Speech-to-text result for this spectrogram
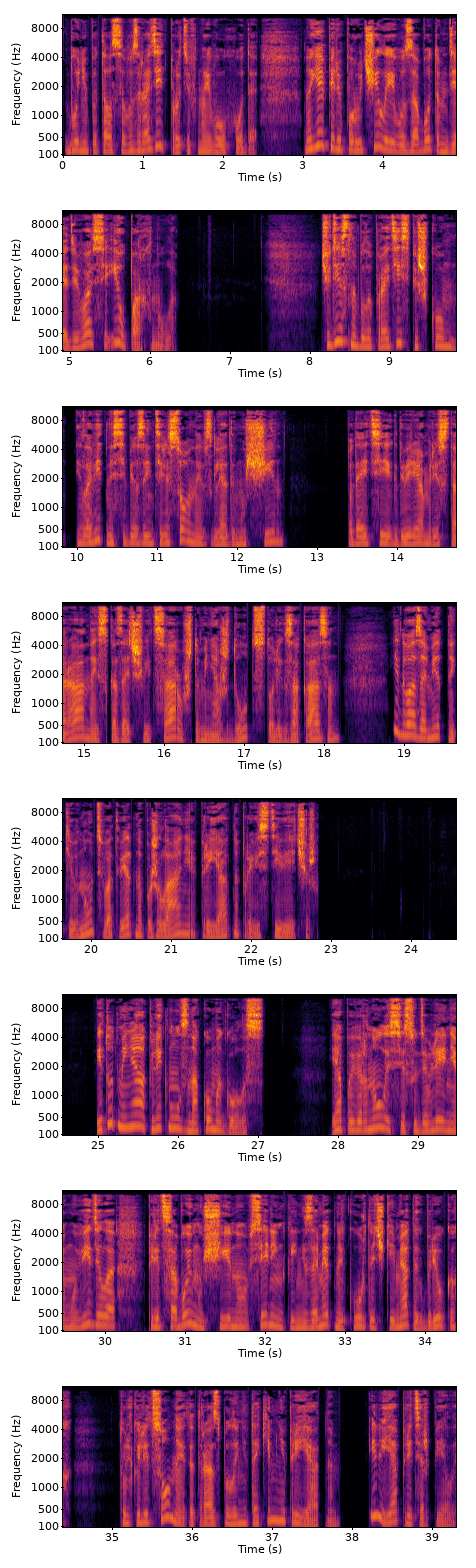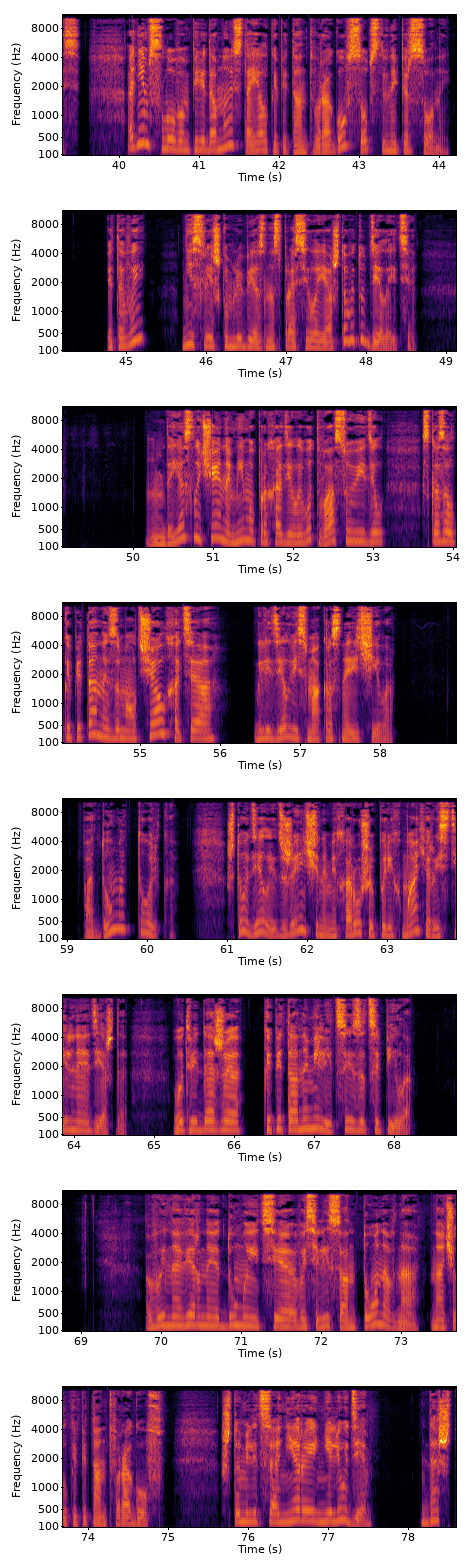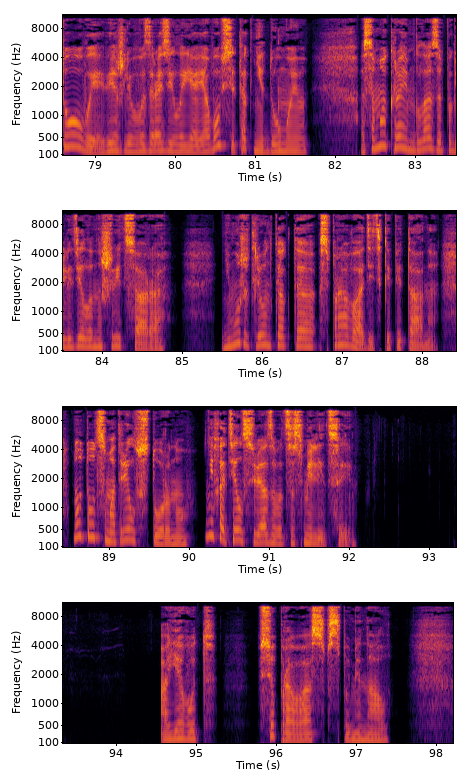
Бонни пытался возразить против моего ухода, но я перепоручила его заботам дяди Васи и упорхнула. Чудесно было пройтись пешком и ловить на себе заинтересованные взгляды мужчин, подойти к дверям ресторана и сказать швейцару, что меня ждут, столик заказан, едва заметно кивнуть в ответ на пожелание приятно провести вечер. И тут меня окликнул знакомый голос. Я повернулась и с удивлением увидела перед собой мужчину в серенькой незаметной курточке и мятых брюках, только лицо на этот раз было не таким неприятным. Или я претерпелась. Одним словом, передо мной стоял капитан Творогов собственной персоной. «Это вы?» — не слишком любезно спросила я. «Что вы тут делаете?» «Да я случайно мимо проходил, и вот вас увидел», — сказал капитан и замолчал, хотя глядел весьма красноречиво. «Подумать только, что делает с женщинами хороший парикмахер и стильная одежда. Вот ведь даже капитана милиции зацепила». «Вы, наверное, думаете, Василиса Антоновна, — начал капитан Творогов, — что милиционеры не люди». «Да что вы!» — вежливо возразила я, — «я вовсе так не думаю». А сама краем глаза поглядела на швейцара. Не может ли он как-то спровадить капитана? Но тот смотрел в сторону, не хотел связываться с милицией. «А я вот все про вас вспоминал.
